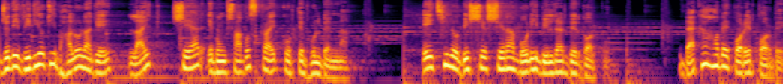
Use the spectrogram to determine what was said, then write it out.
যদি ভিডিওটি ভালো লাগে, লাইক, শেয়ার এবং সাবস্ক্রাইব করতে ভুলবেন না। এই ছিল বিশ্বের সেরা বডি বিল্ডারদের গল্প। দেখা হবে পরের পর্বে।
